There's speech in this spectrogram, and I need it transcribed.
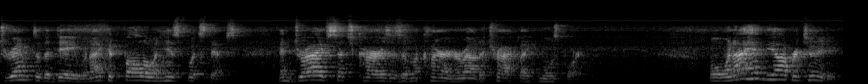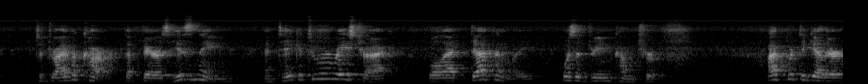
dreamt of the day when I could follow in his footsteps and drive such cars as a McLaren around a track like Mosport. Well, when I had the opportunity to drive a car that bears his name and take it to a racetrack, well, that definitely was a dream come true. I've put together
